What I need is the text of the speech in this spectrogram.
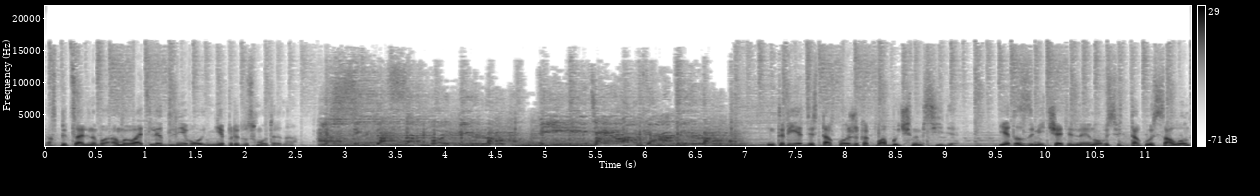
а специального омывателя для него не предусмотрено. Интерьер здесь такой же, как в обычном Сиде. И это замечательная новость, ведь такой салон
